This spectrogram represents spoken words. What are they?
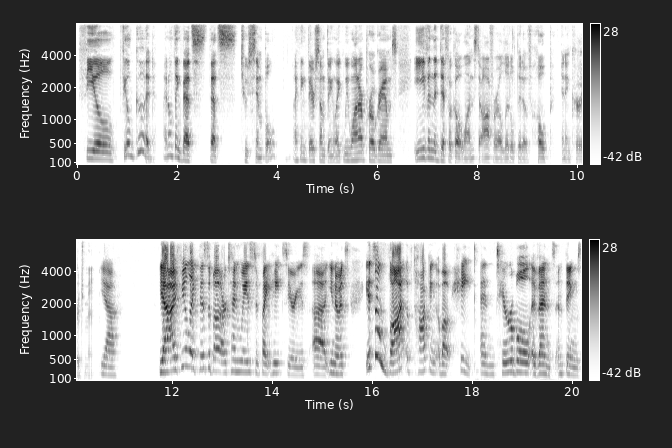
feel feel good. I don't think that's that's too simple. I think there's something like we want our programs, even the difficult ones, to offer a little bit of hope and encouragement. Yeah, Yeah, I feel like this about our 10 Ways to Fight Hate series. Uh, you know, it's it's a lot of talking about hate and terrible events and things,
